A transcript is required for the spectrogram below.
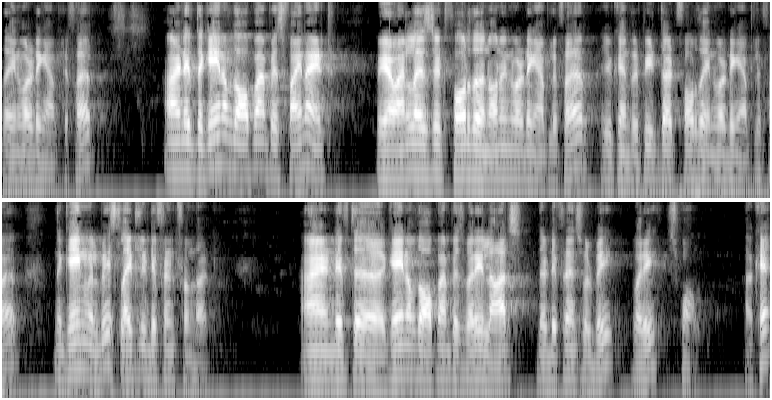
the inverting amplifier. And if the gain of the op amp is finite, we have analyzed it for the non inverting amplifier, you can repeat that for the inverting amplifier. The gain will be slightly different from that. And if the gain of the op amp is very large, the difference will be very small. Okay.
